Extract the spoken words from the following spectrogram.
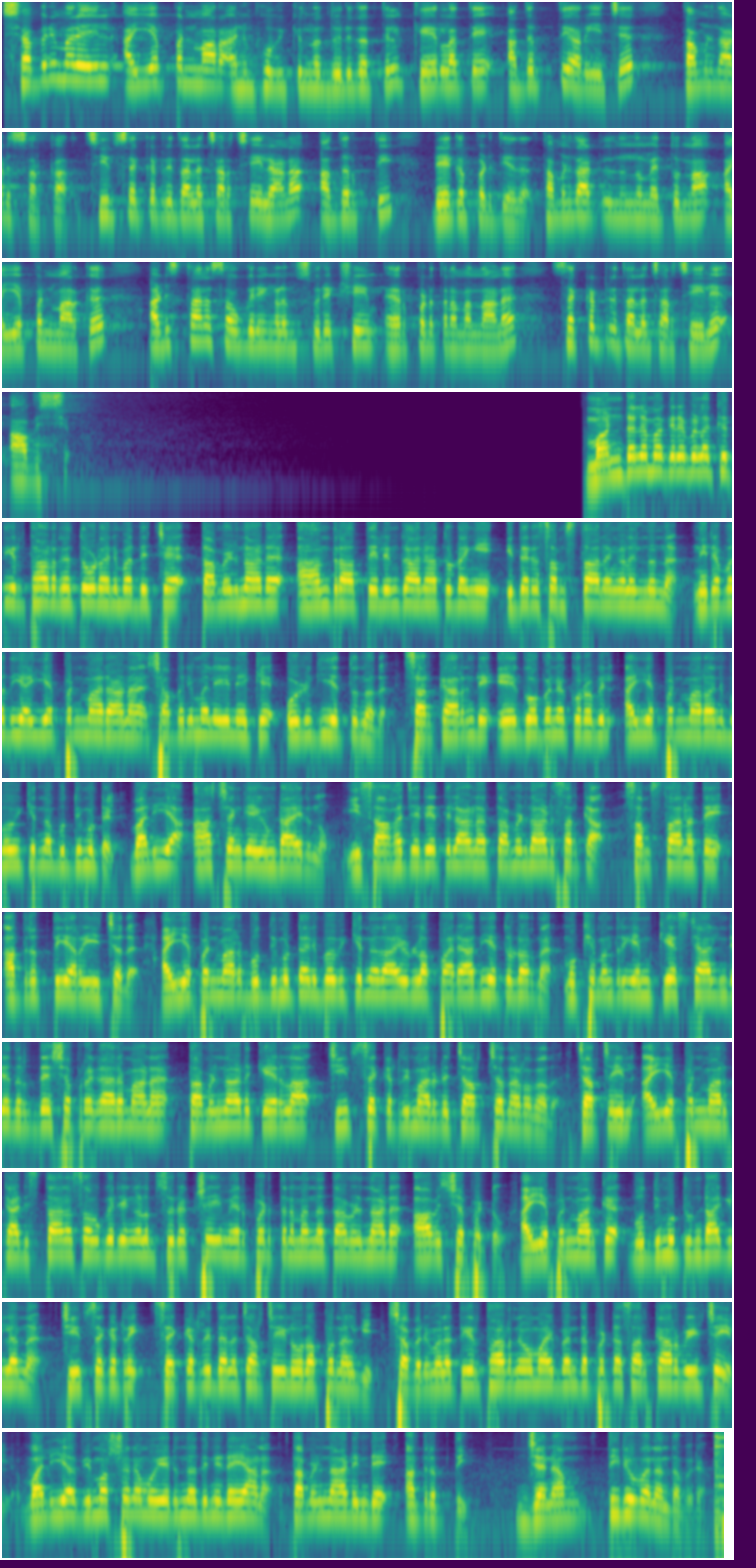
ശബരിമലയിൽ അയ്യപ്പന്മാർ അനുഭവിക്കുന്ന ദുരിതത്തിൽ കേരളത്തെ അതൃപ്തി അറിയിച്ച് തമിഴ്നാട് സർക്കാർ ചീഫ് സെക്രട്ടറി തല ചർച്ചയിലാണ് അതൃപ്തി രേഖപ്പെടുത്തിയത്. തമിഴ്നാട്ടിൽ നിന്നും എത്തുന്ന അയ്യപ്പന്മാർക്ക് അടിസ്ഥാന സൗകര്യങ്ങളും സുരക്ഷയും ഏർപ്പെടുത്തണമെന്നാണ് സെക്രട്ടറി തല ചർച്ചയിലെ ആവശ്യം. മണ്ഡലമകരവിളക്ക് തീർത്ഥാടനത്തോടനുബന്ധിച്ച് തമിഴ്നാട് ആന്ധ്ര തെലുങ്കാന തുടങ്ങി ഇതര സംസ്ഥാനങ്ങളിൽ നിന്ന് നിരവധി അയ്യപ്പന്മാരാണ് ശബരിമലയിലേക്ക് ഒഴുകിയെത്തുന്നത്. സർക്കാരിന്റെ ഏകോപനക്കുറവിൽ അയ്യപ്പന്മാർ അനുഭവിക്കുന്ന ബുദ്ധിമുട്ടിൽ വലിയ ആശങ്കയുണ്ടായിരുന്നു. ഈ സാഹചര്യത്തിലാണ് തമിഴ്നാട് സർക്കാർ സംസ്ഥാനത്തെ അതൃപ്തി അറിയിച്ചത്. അയ്യപ്പന്മാർ ബുദ്ധിമുട്ട് അനുഭവിക്കുന്നതായുള്ള പരാതിയെ തുടർന്ന് മുഖ്യമന്ത്രി എം കെ സ്റ്റാലിന്റെ നിർദ്ദേശപ്രകാരമാണ് തമിഴ്നാട് കേരള ചീഫ് സെക്രട്ടറിമാരുടെ ചർച്ച നടന്നത്. ചർച്ചയിൽ അയ്യപ്പന്മാർക്ക് അടിസ്ഥാന സൗകര്യങ്ങളും സുരക്ഷയും ഏർപ്പെടുത്തണമെന്ന് തമിഴ്നാട് ആവശ്യപ്പെട്ടു. അയ്യപ്പന്മാർക്ക് ബുദ്ധിമുട്ടുണ്ടാകില്ലെന്ന് ചീഫ് സെക്രട്ടറി സെക്രട്ടറി തല ചർച്ചയിൽ ഉറപ്പ് നൽകി. ശബരിമല തീർത്ഥാടനവുമായി ബന്ധപ്പെട്ട സർക്കാർ വീഴ്ചയിൽ വലിയ വിമർശനമുയരുന്നതിനിടെയാണ് തമിഴ്നാടിന്റെ അതൃപ്തി. ജനം തിരുവനന്തപുരം.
